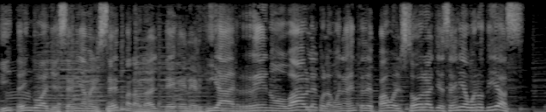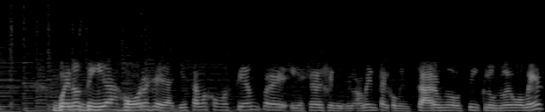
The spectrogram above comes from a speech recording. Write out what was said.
Y tengo a Yesenia Merced para hablar de energía renovable con la buena gente de Power Solar. Yesenia, buenos días. Buenos días, Jorge. Aquí estamos como siempre y es que definitivamente al comenzar un nuevo ciclo, un nuevo mes,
